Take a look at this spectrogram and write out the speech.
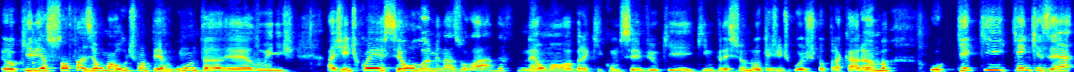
Eu queria só fazer uma última pergunta, é, Luiz. A gente conheceu o Lâmina Azulada, né? Uma obra que, como você viu, que, que impressionou, que a gente gostou pra caramba. O que que quem quiser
